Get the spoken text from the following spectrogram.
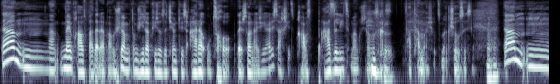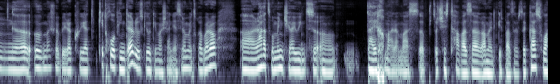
და მე მყავს პატარა ბავშვი, ამიტომ ჟირაფი ჟოზე ჩემთვის არა უცხო პერსონაჟი არის, სახშიც მყავს პაზლიც მაქვს ჟოზე. სათამაშოც მაქვს ჟოზეს. და მაშვები რა ქვია, კითხულობ ინტერვიუს გიორგი მაშანიას, რომ მეწყვება, რომ რაღაც მომენტში აი ვინც დაეხმარა მას შესთავაზა ამერიკის ბაზარზე გასვლა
